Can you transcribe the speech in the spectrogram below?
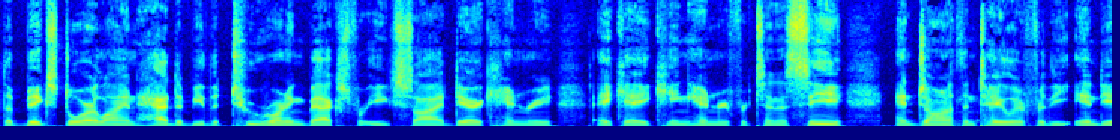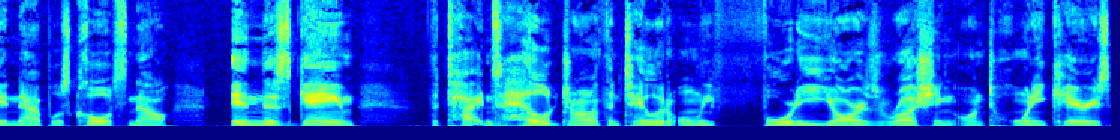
the big storyline had to be the two running backs for each side: Derrick Henry, aka King Henry for Tennessee, and Jonathan Taylor for the Indianapolis Colts. Now, in this game, the Titans held Jonathan Taylor to only 40 yards rushing on 20 carries.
